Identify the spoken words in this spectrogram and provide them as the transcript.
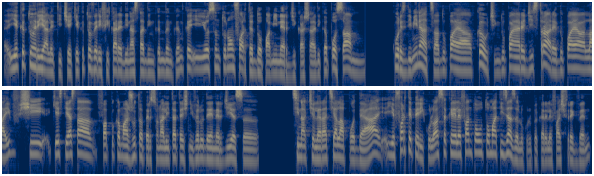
e cât un reality check, e cât o verificare din asta din când în când, că eu sunt un om foarte dopaminergic așa, adică pot să am curs dimineața, după aia coaching, după aia înregistrare, după aia live și chestia asta, faptul că mă ajută personalitatea și nivelul de energie să țin accelerația la podea, e foarte periculoasă că elefantul automatizează lucruri pe care le faci frecvent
